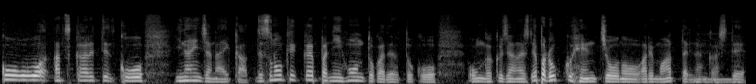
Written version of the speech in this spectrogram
こう扱われてこういないんじゃないか。でその結果やっぱ日本とかだとこう音楽ジャーナリストやっぱロック偏重のあれもあったりなんかして、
